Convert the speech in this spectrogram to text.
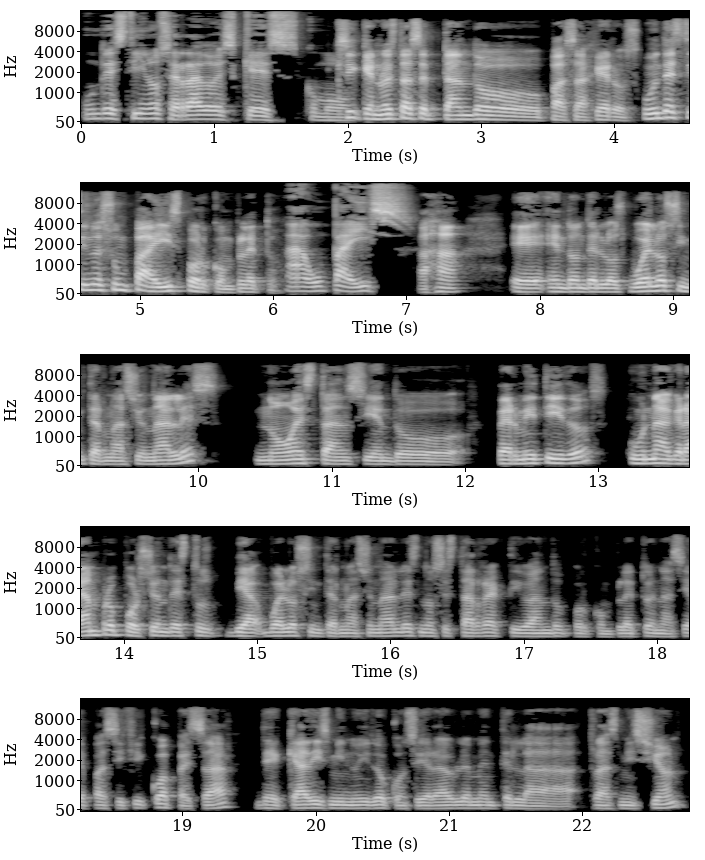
un destino cerrado es que es como... Sí, que no está aceptando pasajeros. Un destino es un país por completo. Ah, un país. Ajá. Eh, en donde los vuelos internacionales no están siendo permitidos. Una gran proporción de estos vuelos internacionales no se está reactivando por completo en Asia-Pacífico, a pesar de que ha disminuido considerablemente la transmisión,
